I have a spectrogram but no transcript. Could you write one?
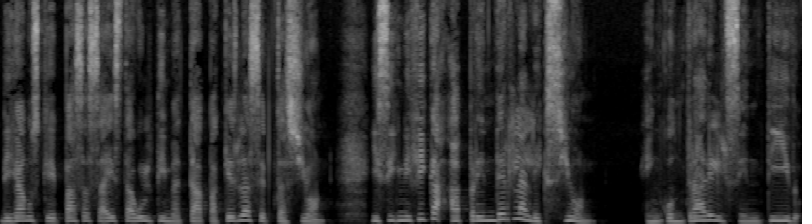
digamos que pasas a esta última etapa, que es la aceptación, y significa aprender la lección, encontrar el sentido,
